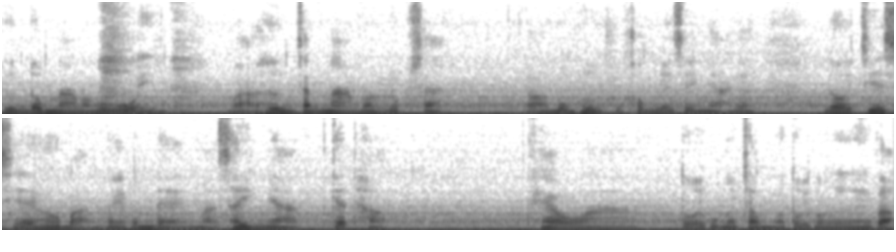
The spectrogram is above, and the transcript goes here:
hướng đông nam là ngũ quỷ và hướng chắn nam đó là lục sát đó bốn hướng không nên xây nhà nhé rồi chia sẻ với bạn về vấn đề mà xây nhà kết hợp theo uh, tuổi của người chồng và tuổi của người vợ.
